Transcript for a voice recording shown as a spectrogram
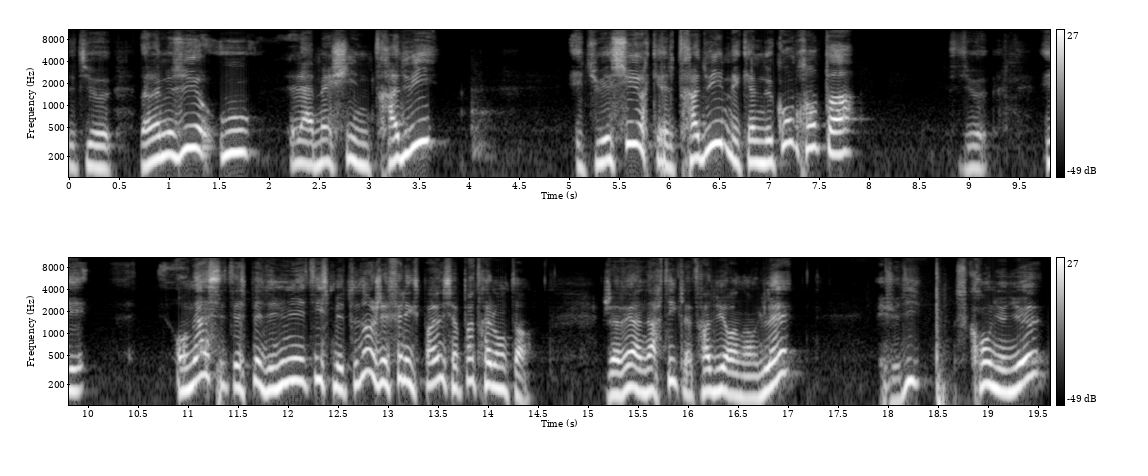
Veux, dans la mesure où la machine traduit, et tu es sûr qu'elle traduit, mais qu'elle ne comprend pas. Si tu veux. Et on a cette espèce de mimétisme étonnant. J'ai fait l'expérience il n'y a pas très longtemps. J'avais un article à traduire en anglais, et je dis, scrogneux,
